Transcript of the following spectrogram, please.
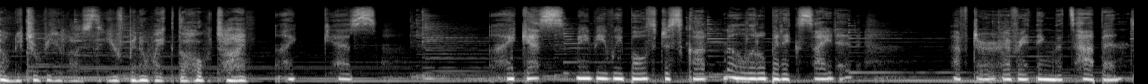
only to realize that you've been awake the whole time. I guess. I guess maybe we both just got a little bit excited after everything that's happened.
